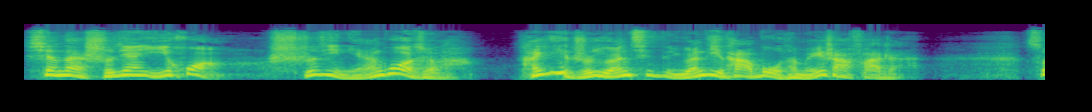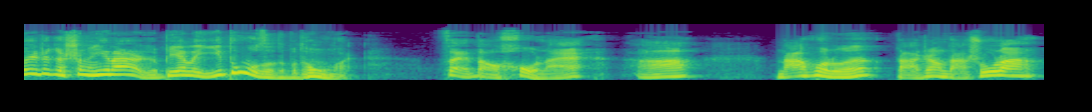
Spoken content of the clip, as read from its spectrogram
现在时间一晃，十几年过去了，他一直原地原地踏步，他没啥发展，所以这个圣伊莱尔就憋了一肚子的不痛快。再到后来啊，拿破仑打仗打输了，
